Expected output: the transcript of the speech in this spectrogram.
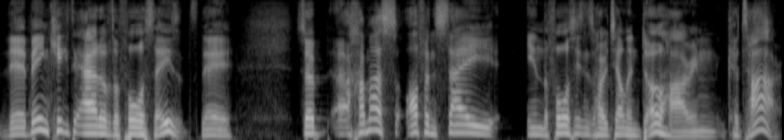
they're being kicked out of the Four Seasons. They're so uh, Hamas often stay in the Four Seasons hotel in Doha in Qatar,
